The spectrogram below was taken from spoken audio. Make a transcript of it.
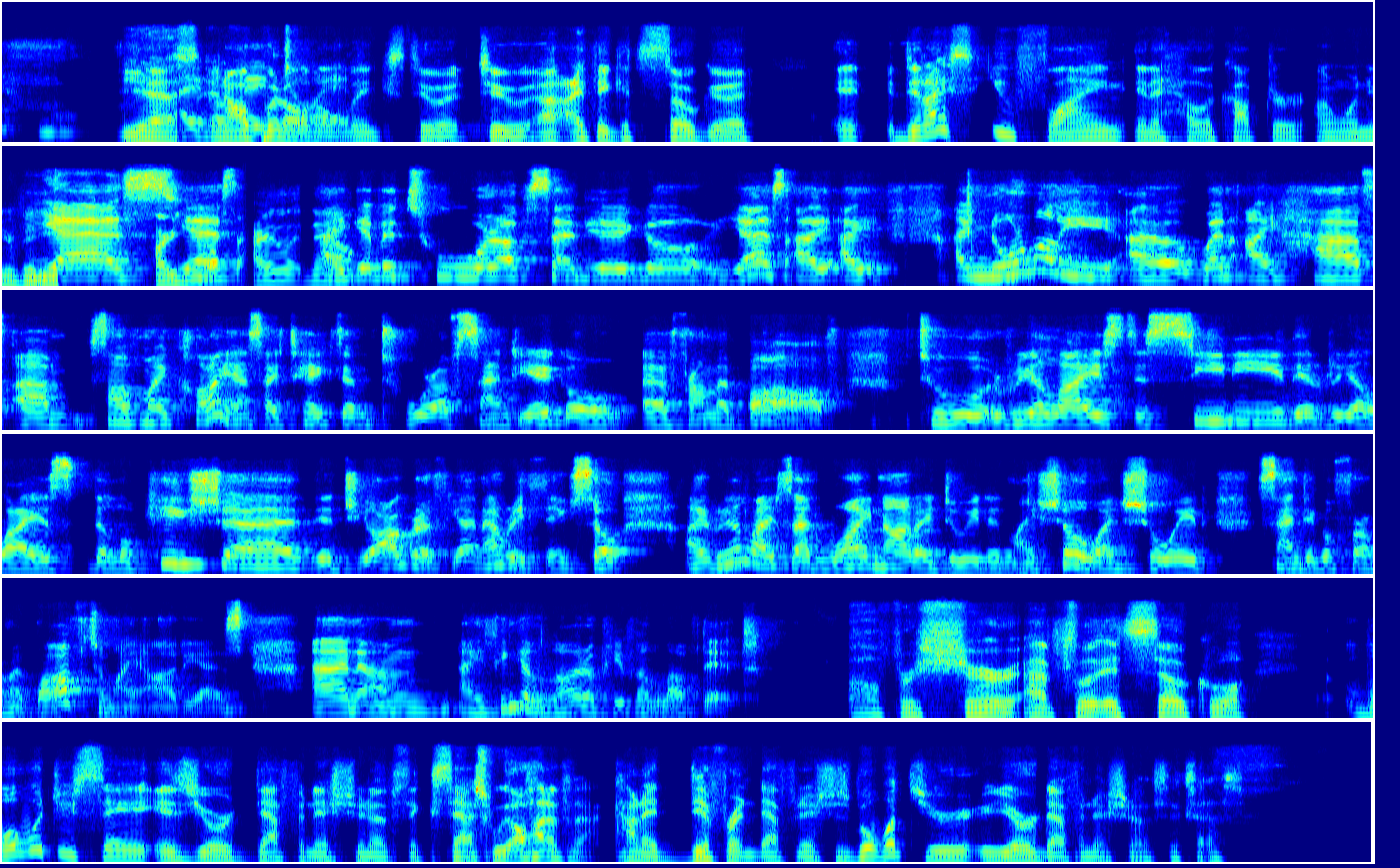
Yes, and I'll put all the it. links to it too. I think it's so good. It, did I see you flying in a helicopter on one of your videos? Yes, Are yes. you a pilot now? I give a tour of San Diego. Yes, I I, I normally uh, when I have um, some of my clients, I take them tour of San Diego uh, from above to realize the city, they realize the location, the geography, and everything. So I realized that why not I do it in my show and show it San Diego from above to my audience, and um, I think a lot of people loved it. Oh, for sure. Absolutely. It's so cool what would you say is your definition of success? We all have kind of different definitions, but what's your your definition of success?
